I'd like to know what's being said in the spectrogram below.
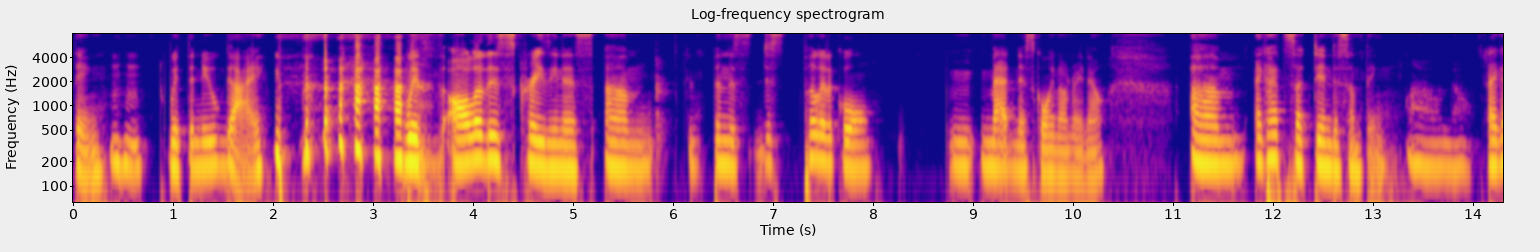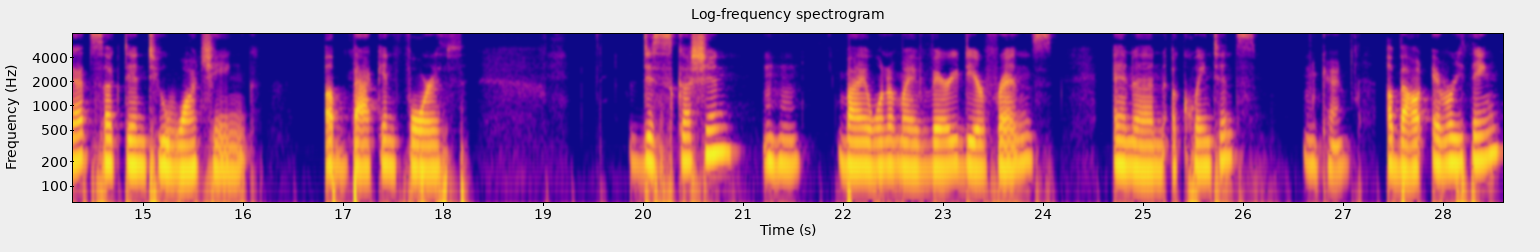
thing Mm-hmm. with the new guy with all of this craziness um and this just political m- madness going on right now um i got sucked into something Oh, no. i got sucked into watching a back and forth discussion Mm-hmm. by one of my very dear friends and an acquaintance Okay. about everything.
